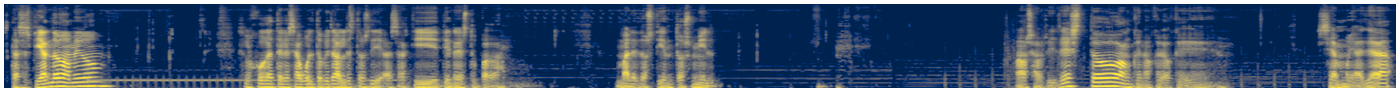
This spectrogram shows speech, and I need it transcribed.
¿Estás espiando, amigo? Es el juguete que se ha vuelto viral estos días. Aquí tienes tu paga. Vale, 200.000. Vamos a abrir esto, aunque no creo que sea muy allá.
